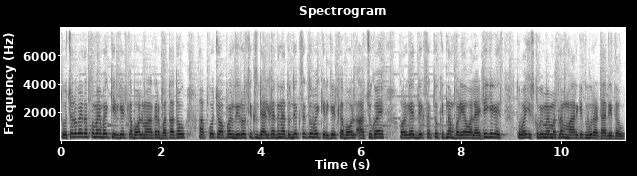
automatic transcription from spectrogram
तो चलो गैस आपको मैं भाई क्रिकेट का बॉल मंगा कर बताता हूँ। आपको चौपन ज़ीरो सिक्स डायल कर देना तो देख सकते हो भाई क्रिकेट का बॉल आ चुका है और गैस देख सकते हो कितना बढ़िया वाला है, ठीक है गैस तो भाई इसको भी मैं मतलब मार के दूर हटा देता हूँ।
